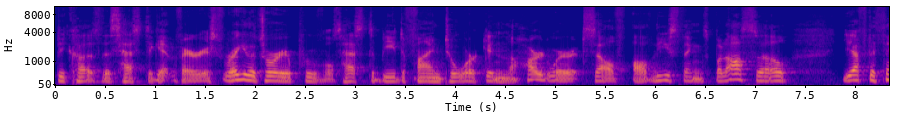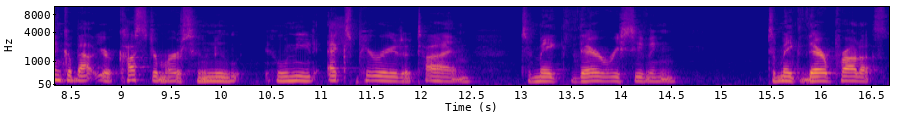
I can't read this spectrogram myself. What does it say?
because this has to get various regulatory approvals, has to be defined to work in the hardware itself, all these things, but also you have to think about your customers who knew who need X period of time to make their receiving to make their products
